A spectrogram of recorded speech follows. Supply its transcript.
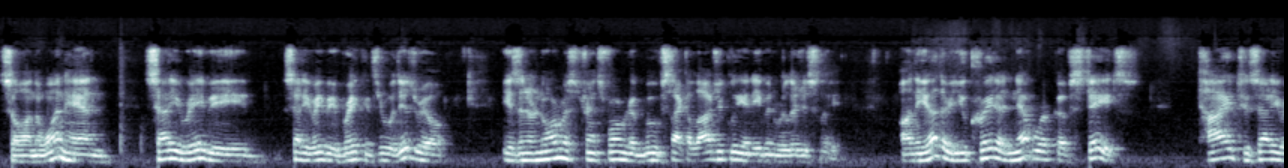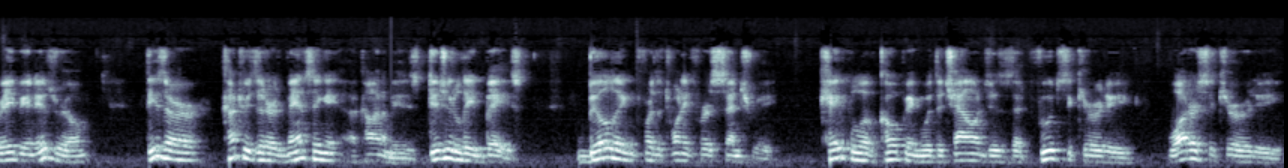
So on the one hand, Saudi Arabia, Saudi Arabia breaking through with Israel is an enormous transformative move psychologically and even religiously. On the other, you create a network of states tied to Saudi Arabia and Israel. These are countries that are advancing economies, digitally based, building for the 21st century, capable of coping with the challenges that food security, water security,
